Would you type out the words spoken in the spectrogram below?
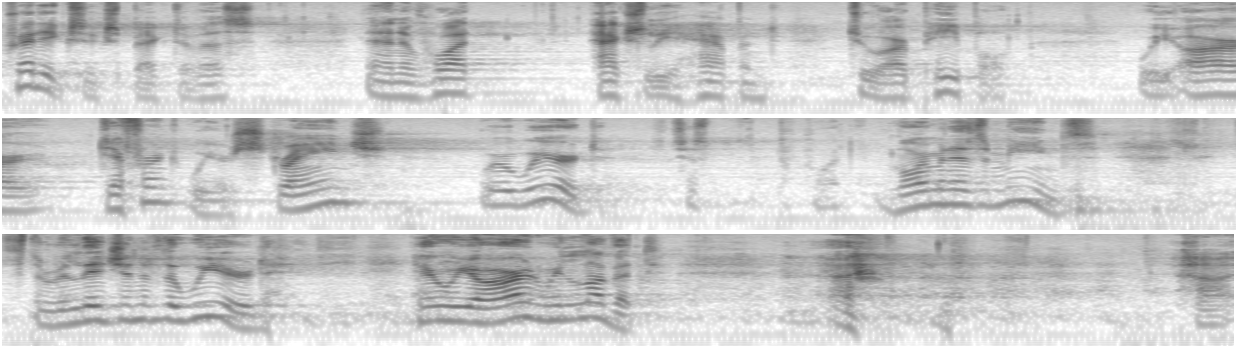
critics expect of us than of what actually happened to our people. We are different, we are strange, we're weird. It's just what Mormonism means. It's the religion of the weird. Here we are, and we love it. Uh, uh,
